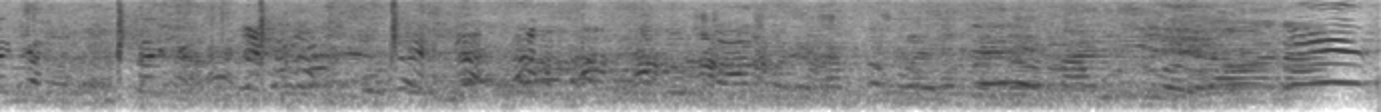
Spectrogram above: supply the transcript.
Thank you.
